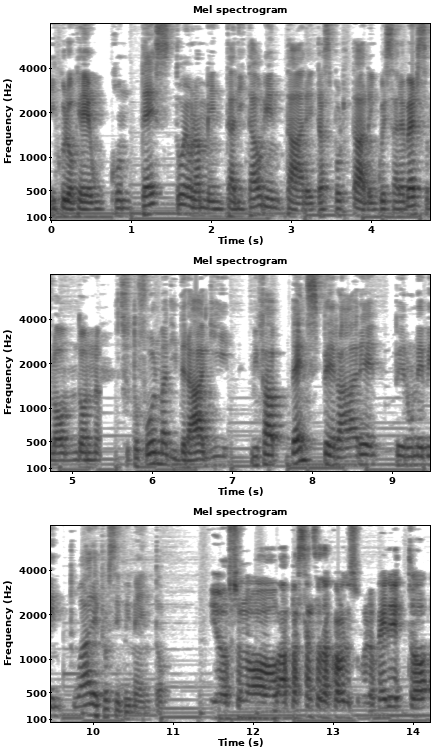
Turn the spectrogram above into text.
in quello che è un contesto e una mentalità orientale, trasportarla in questa reverse London sotto forma di draghi mi fa ben sperare per un eventuale proseguimento. Io sono abbastanza d'accordo su quello che hai detto.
